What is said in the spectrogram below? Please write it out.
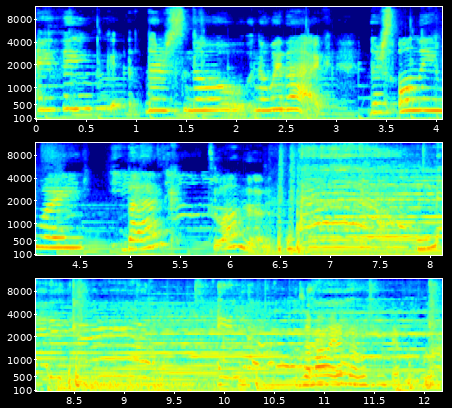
Well, I think there's no no way back. There's only way back to London. Za małe do tego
